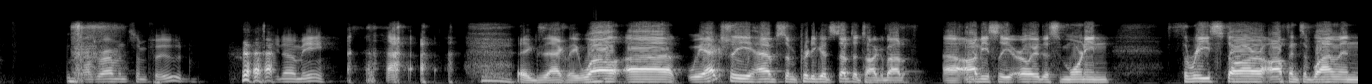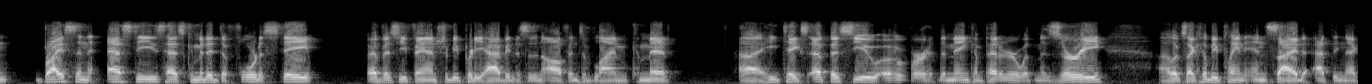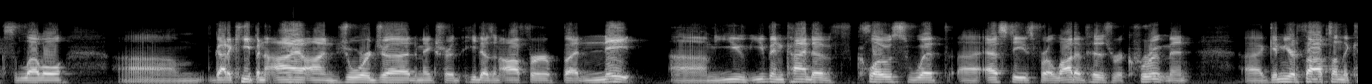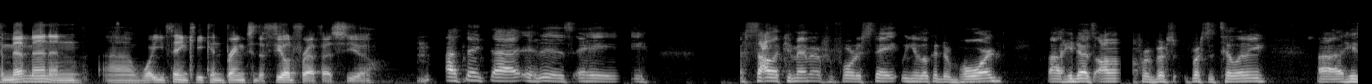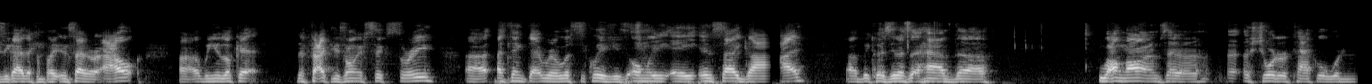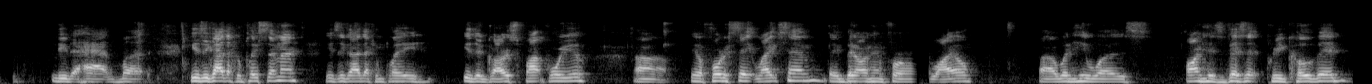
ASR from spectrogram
as long as some food, you know me. exactly. Well, uh, we actually have some pretty good stuff to talk about. Uh, obviously, earlier this morning, three-star offensive lineman Bryson Estes has committed to Florida State. FSU fans should be pretty happy. This is an offensive line commit. Uh, he takes FSU over the main competitor with Missouri. Uh, looks like he'll be playing inside at the next level. Um, Got to keep an eye on Georgia to make sure that he doesn't offer. But Nate, um, you you've been kind of close with uh, Estes for a lot of his recruitment. Uh, give me your thoughts on the commitment and uh, what you think he can bring to the field for FSU. I think that it is a a solid commitment for Florida State when you look at their board. Uh, he does offer vers- versatility. Uh, he's a guy that can play inside or out. Uh, when you look at the fact he's only 6'3", uh, I think that realistically he's only a inside guy uh, because he doesn't have the long arms that a, a shorter tackle would need to have. But he's a guy that can play center. He's a guy that can play either guard spot for you. Uh, you know, Florida State likes him. They've been on him for a while. Uh, when he was on his visit pre-COVID,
